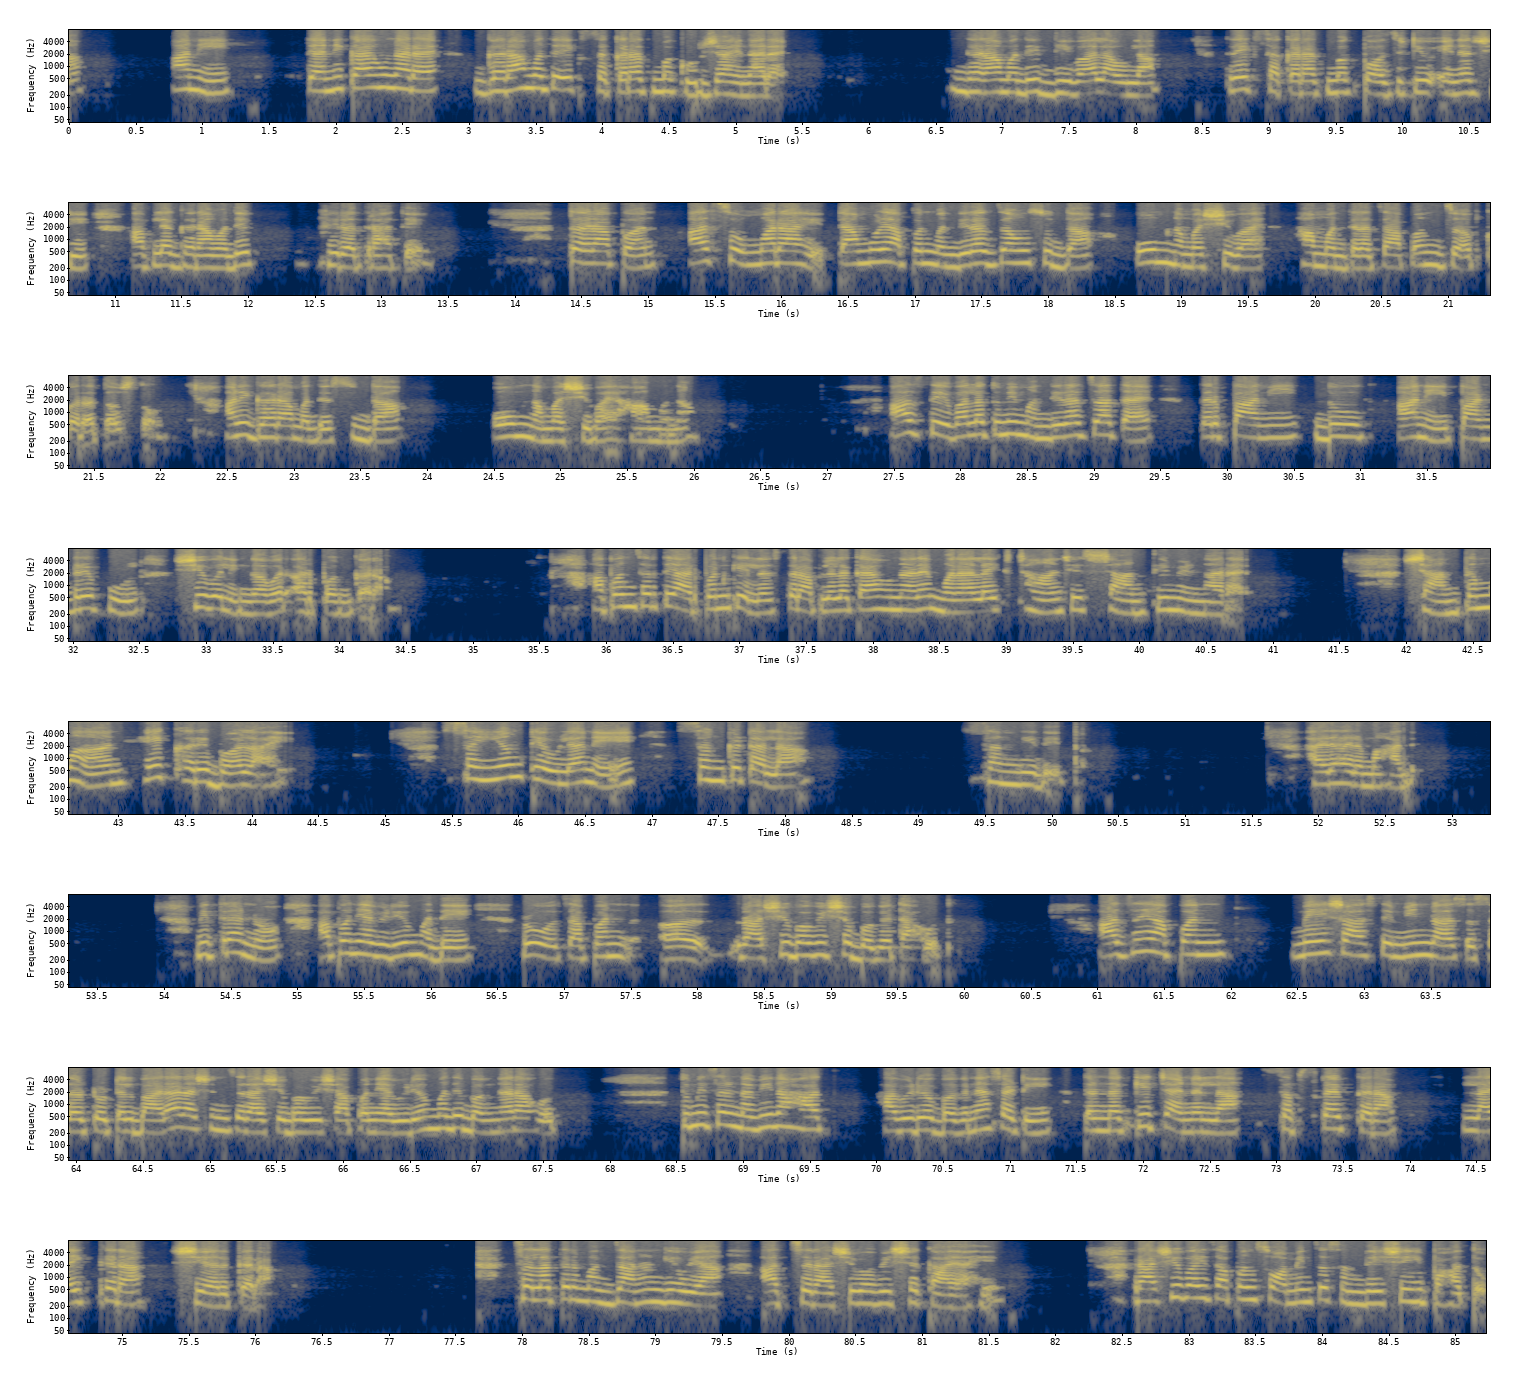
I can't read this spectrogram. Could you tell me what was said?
आणि त्यांनी काय होणार आहे? घरामध्ये एक सकारात्मक ऊर्जा येणार आहे. घरामध्ये दिवा लावला तर एक सकारात्मक पॉझिटिव्ह एनर्जी आपल्या घरामध्ये फिरत राहते. तर आपण आज सोमवार आहे त्यामुळे आपण मंदिरात जाऊन सुद्धा ओम नम शिवाय हा मंत्राचा आपण जप करत असतो. आणि घरामध्ये सुद्धा ओम नम शिवाय हा म्हणा. आज देवाला तुम्ही मंदिरात जाताय तर पाणी दूध आणि पांढरे फूल शिवलिंगावर अर्पण करा. आपण जर ते अर्पण केलंच तर आपल्याला काय होणार आहे? मनाला एक छानशी शांती मिळणार आहे. शांत मन हे खरे बळ आहे. संयम ठेवल्याने संकटाला संधी देत. हर हर महादेव. मित्रांनो आपण या व्हिडिओमध्ये रोज आपण राशी भविष्य बघत आहोत. आजही आपण मेष रास ते मीन रास असं टोटल बारा राशींचं राशी भविष्य आपण या व्हिडिओमध्ये बघणार आहोत. तुम्ही जर नवीन आहात हा व्हिडिओ बघण्यासाठी तर नक्की चॅनलला सबस्क्राईब करा लाईक करा शेअर करा. चला तर मग जाणून घेऊया आजचं राशी भविष्य काय आहे. राशीवाईज आपण स्वामींचा संदेशही पाहतो.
